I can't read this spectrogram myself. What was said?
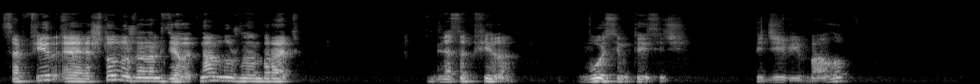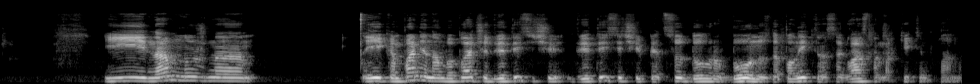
Сапфир. Что нужно нам сделать? Нам нужно набрать для сапфира 8000 PGV баллов. И нам нужно... И компания нам выплачивает 2000, 2500 долларов бонус дополнительно согласно маркетинг-плану.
